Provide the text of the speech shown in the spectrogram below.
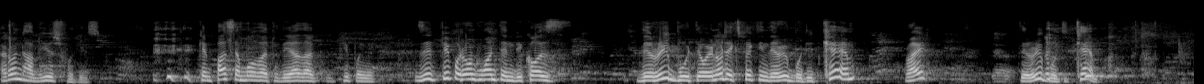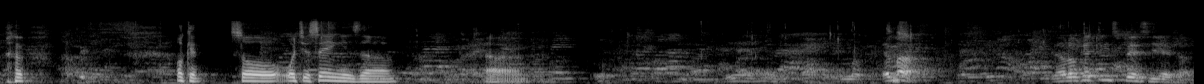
I don't have use for this. You can pass them over to the other people. Is it people don't want them because the reboot, they were not expecting the reboot. It came, right? Yeah. The reboot, it came. okay, so what you're saying is uh, Emma, you're allocating space here. sir.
